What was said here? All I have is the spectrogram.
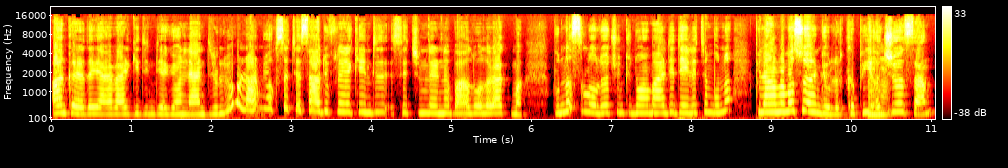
Ankara'da yer ver gidin diye yönlendiriliyorlar mı yoksa tesadüflere kendi seçimlerine bağlı olarak mı? Bu nasıl oluyor? Çünkü normalde devletin bunu planlaması öngörülür kapıyı Hı -hı. açıyorsan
